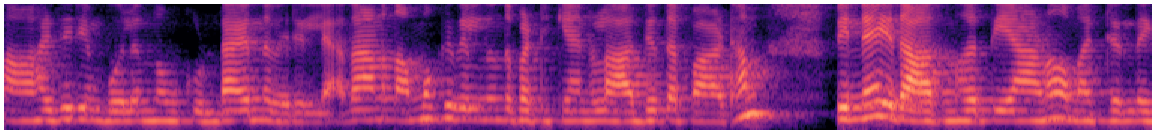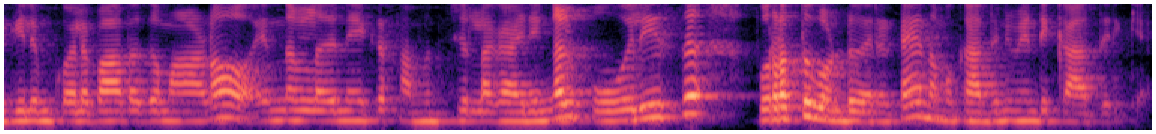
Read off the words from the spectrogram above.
സാഹചര്യം പോലും നമുക്ക് ഉണ്ടായെന്ന് വരില്ല. അതാണ് നമുക്കിതിൽ നിന്ന് പഠിക്കാനുള്ള ആദ്യത്തെ പാഠം. പിന്നെ ഇത് ആത്മഹത്യയാണോ മറ്റെന്തെങ്കിലും കൊലപാതകമാണോ എന്നുള്ളതിനെയൊക്കെ സംബന്ധിച്ചുള്ള കാര്യങ്ങൾ പോലീസ് പുറത്തു കൊണ്ടുവരട്ടെ. നമുക്ക് അതിനുവേണ്ടി കാത്തിരിക്കാം.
